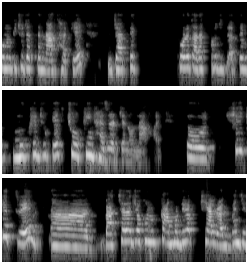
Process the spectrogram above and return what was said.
কোনো কিছু যাতে না থাকে, যাতে করে তারা যাতে মুখে ঢুকে চোকিং হ্যাজার্ড যেন না হয়। তো সেই ক্ষেত্রে বাচ্চারা যখন কামড় দেওয়া খেয়াল রাখবেন যে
